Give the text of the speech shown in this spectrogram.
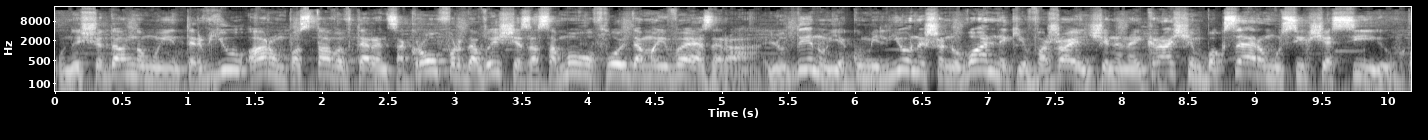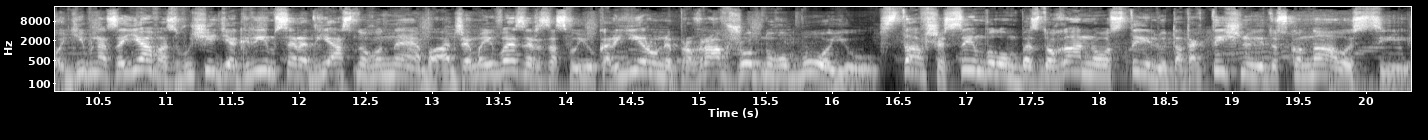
У нещодавному інтерв'ю Арум поставив Теренса Кроуфорда вище за самого Флойда Мейвезера, людину, яку мільйони шанувальників вважають чи не найкращим боксером усіх часів. Подібна заява звучить як грім серед ясного неба, адже Мейвезер за свою кар'єру не програв жодного бою, ставши символом бездоганного стилю та тактичної досконалості.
